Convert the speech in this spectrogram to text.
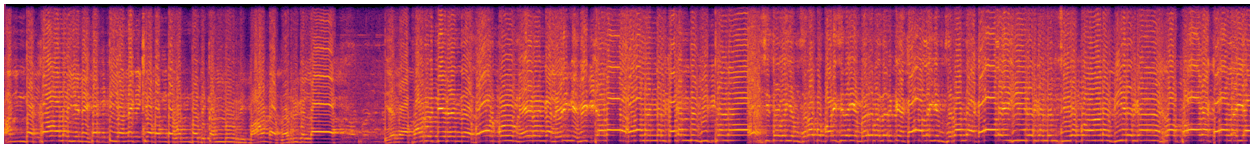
அந்த காளையினை கட்டி அணைக்க வந்த ஒன்பது கல்லூரி மாணவர்களா? என பொறுத்திருந்து பார்ப்போம். நேரங்கள் நெருங்கி விட்டன. காலங்கள் கடந்து விட்டன. பரிசு தொகையும் சிறப்பு பரிசினையும் பெறுவதற்கு காலையும் சிறந்த காலை வீரர்களும் சிறப்பான வீரர்கள். சிறப்பான காளையா?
